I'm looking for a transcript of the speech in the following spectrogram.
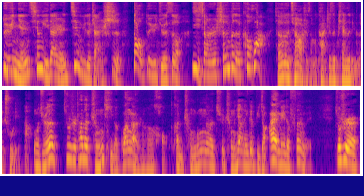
对于年轻一代人境遇的展示，到对于角色异乡人身份的刻画，想问问全老师怎么看这次片子里面的处理啊？我觉得就是它的整体的观感是很好的，很成功的去呈现了一个比较暧昧的氛围，就是。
